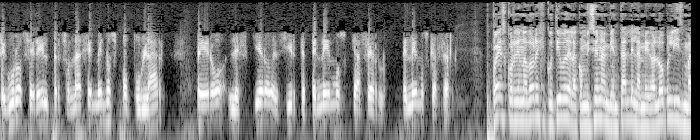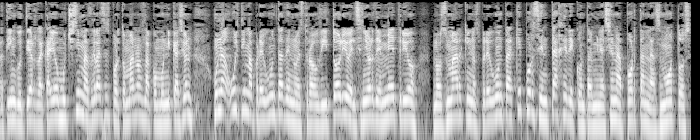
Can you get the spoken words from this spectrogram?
seguro seré el personaje menos popular, pero les quiero decir que tenemos que hacerlo, tenemos que hacerlo. Pues, coordinador ejecutivo de la Comisión Ambiental de la Megalópolis, Martín Gutiérrez Lacayo, muchísimas gracias por tomarnos la comunicación. Una última pregunta de nuestro auditorio. El señor Demetrio nos marca y nos pregunta qué porcentaje de contaminación aportan las motos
